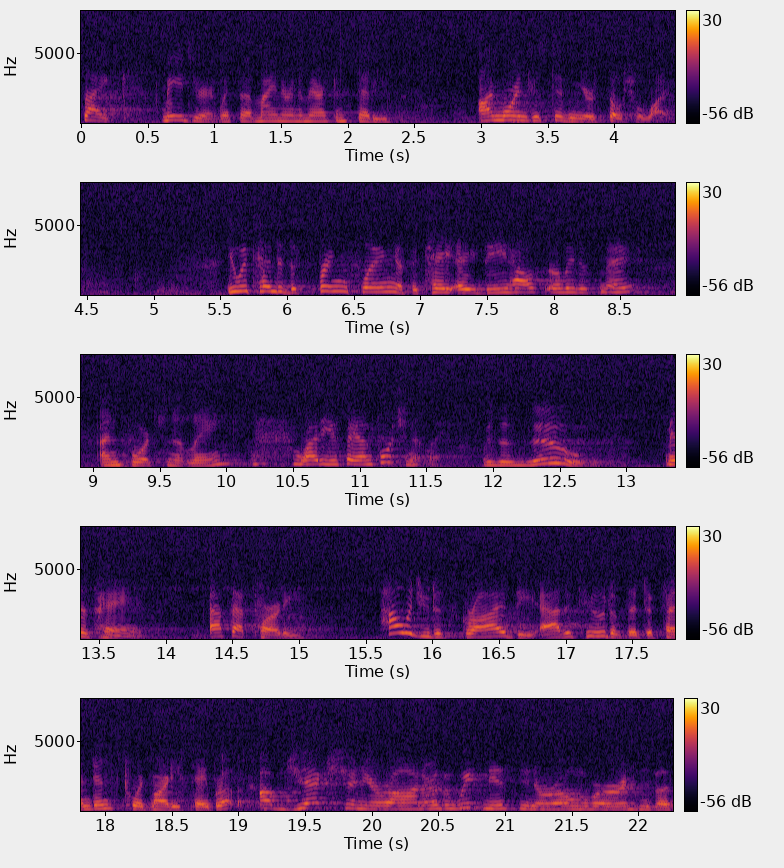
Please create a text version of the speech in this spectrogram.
Psych, major with a minor in American Studies. I'm more interested in your social life. You attended the spring fling at the KAD house early this May? Unfortunately, Why do you say unfortunately? it was a zoo. Ms. Haynes, at that party, how would you describe the attitude of the defendants toward Marty Saybrook? Objection, Your Honor. The witness, in her own words, is a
